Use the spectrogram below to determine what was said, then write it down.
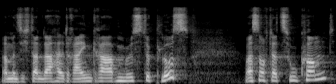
weil man sich dann da halt reingraben müsste. Plus, was noch dazu kommt,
